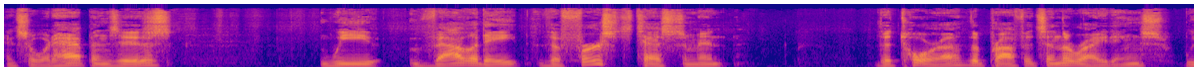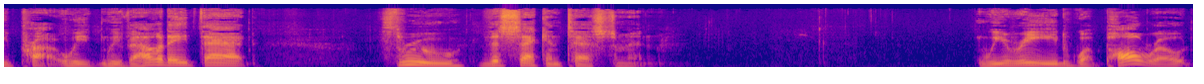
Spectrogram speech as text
And so what happens is we validate the First Testament, the Torah, the prophets, and the writings. We, pro- we, we validate that through the Second Testament. We read what Paul wrote.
